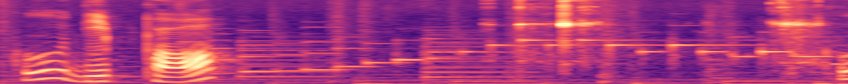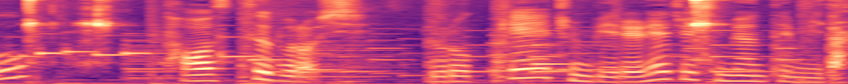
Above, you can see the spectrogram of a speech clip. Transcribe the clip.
그리고 니퍼, 그리고 더스트 브러쉬 이렇게 준비를 해주시면 됩니다.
